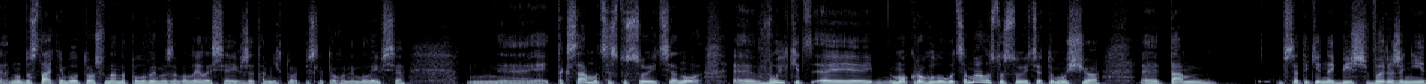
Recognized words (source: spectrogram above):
Е, Ну, достатньо було того, що вона наполовину завалилася, і вже там ніхто після того не молився. Е, Так само це стосується. Ну, е, вульки, мокрого лугу це мало стосується, тому що там. Все-таки найбільш виражені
